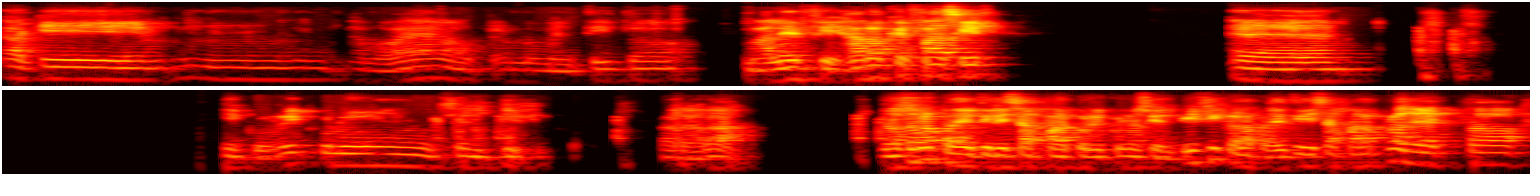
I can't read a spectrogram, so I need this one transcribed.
Aquí, mm, vamos a ver, vamos a ver un momentito. Vale, fijaros qué fácil. Eh, mi currículum científico. Para, no solo podéis utilizar para el currículum científico, la podéis utilizar para proyectos,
